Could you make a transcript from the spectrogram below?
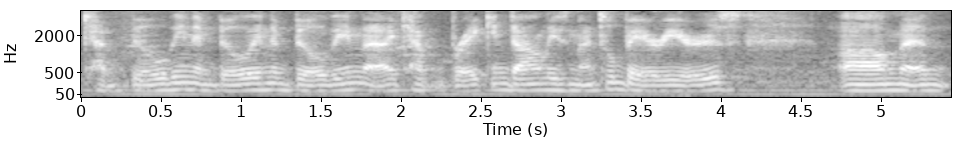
kept building and building and building. I kept breaking down these mental barriers. Um, and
